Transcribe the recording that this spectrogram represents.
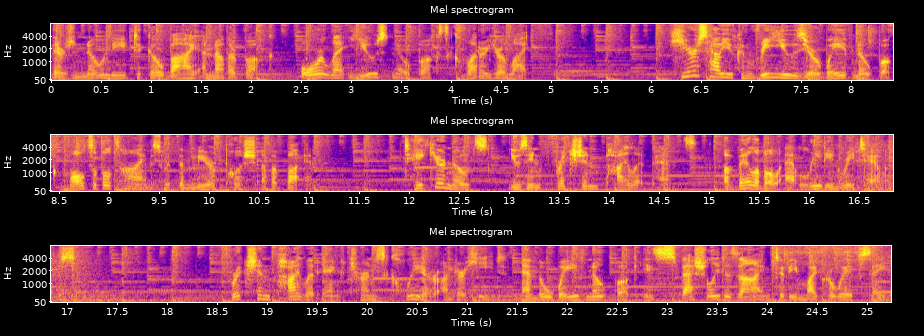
there's no need to go buy another book or let used notebooks clutter your life. Here's how you can reuse your Wave notebook multiple times with the mere push of a button. Take your notes using Friction Pilot pens, available at leading retailers. Friction Pilot ink turns clear under heat, and the Wave notebook is specially designed to be microwave safe.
